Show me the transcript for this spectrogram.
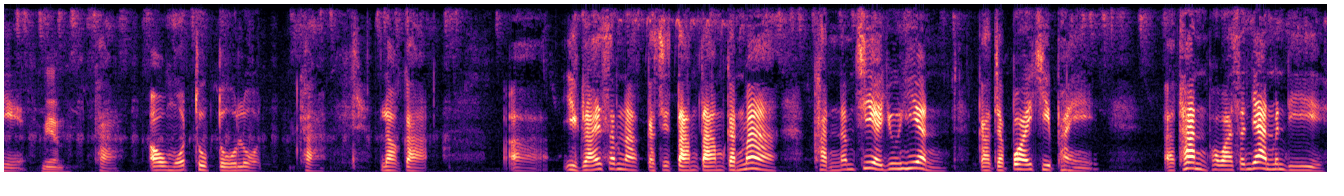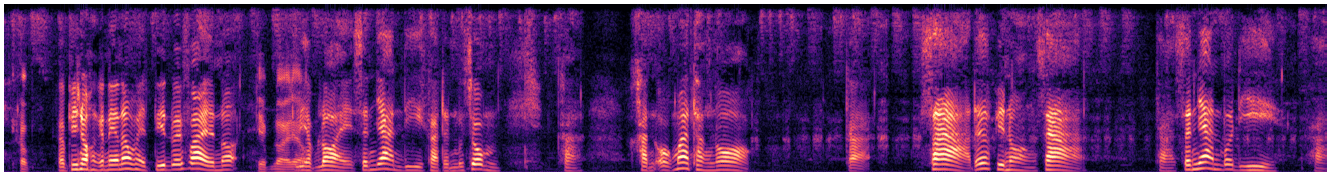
นี้แม่นค่ะ เอาหมดทุกตัวโหลดค่ะ แล้วก็อ่าอีกหลายสำนักก็สิตามตามๆกันมาขันน้ำเชี่ยอยูเฮียนก็จะปล่อยคลิปให้อ่าท่านเพราะว่าสัญญาณมันดีครับกับพี่น้องกันแนะนำให้ติดไวไฟเนาะ เรียบร้อยแล้ว เรียบร้อยสัญญาณดีค่ะท่านผู้ชมค่ะขันออกมาทางนอก กะซ่าเด้อพี่น้องซ่าค่ะ สัญญาณบ่ดีค่ะ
